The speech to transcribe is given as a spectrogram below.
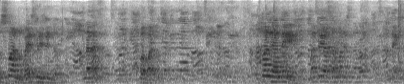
Usman vice president. ఉన్నారా? ఉస్మాన్ గారిని మంత్రి గారు సన్మానిస్తున్నారు. నెక్స్ట్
